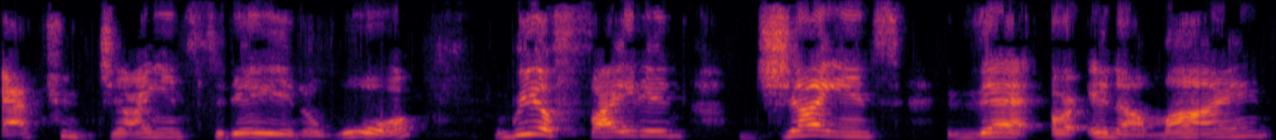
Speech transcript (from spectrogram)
actual giants today in a war. We are fighting giants that are in our mind.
